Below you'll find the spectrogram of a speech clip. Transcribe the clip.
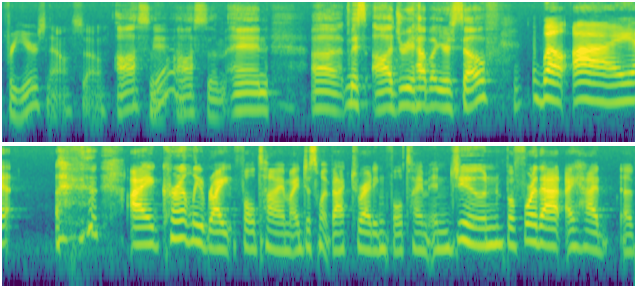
for years now. So awesome. Yeah. Awesome. And uh, Miss Audrey, how about yourself? Well, I I currently write full time. I just went back to writing full time in June. Before that, I had a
